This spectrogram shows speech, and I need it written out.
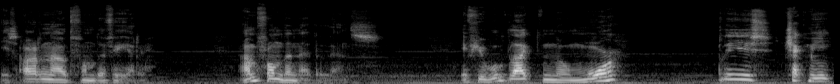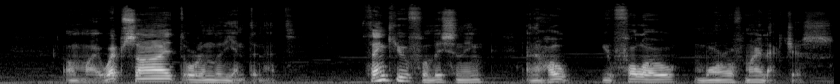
is Arnoud van der Veere. I'm from the Netherlands. If you would like to know more, please check me on my website or on the internet. Thank you for listening and I hope you follow more of my lectures.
